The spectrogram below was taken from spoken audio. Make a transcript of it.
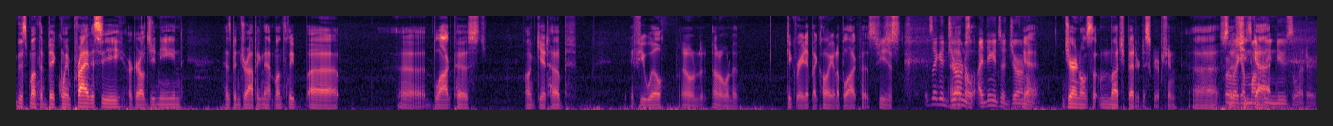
this month in Bitcoin privacy, our girl Janine has been dropping that monthly uh, uh, blog post on GitHub, if you will. I don't. I don't want to degrade it by calling it a blog post. She's just It's like a journal. cl- I think it's a journal yeah. Journal's a much better description. Uh, so or like a monthly got newsletter.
